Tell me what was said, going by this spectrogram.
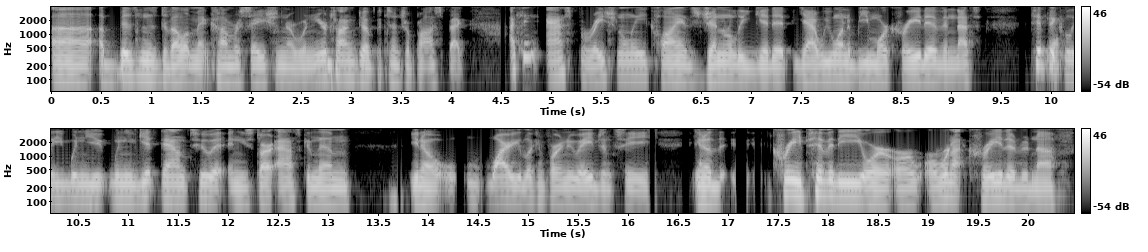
uh, a business development conversation or when you're talking to a potential prospect, I think aspirationally clients generally get it. Yeah, we want to be more creative, and that's typically yeah. when you when you get down to it and you start asking them, you know, why are you looking for a new agency? you know creativity or, or or we're not creative enough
